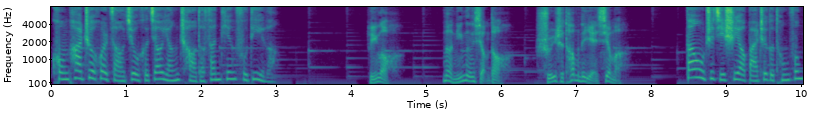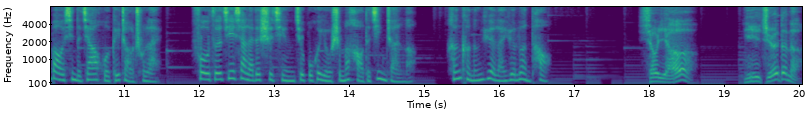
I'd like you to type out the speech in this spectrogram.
恐怕这会儿早就和焦阳吵得翻天覆地了。林老，那您能想到谁是他们的眼线吗？当务之急是要把这个通风报信的家伙给找出来，否则接下来的事情就不会有什么好的进展了，很可能越来越乱套。小杨，你觉得呢？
